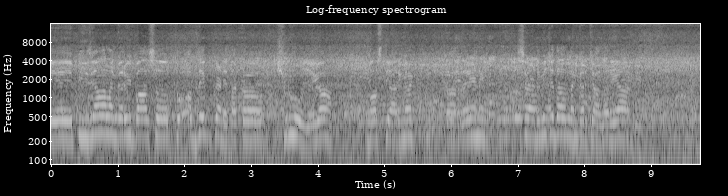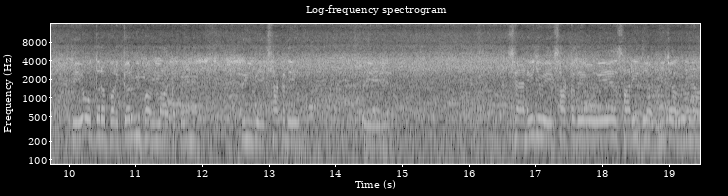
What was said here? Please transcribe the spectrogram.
ਤੇ ਪੀਜ਼ਿਆਂ ਦਾ ਲੰਗਰ ਵੀ ਬਸ ਥੋ- ਅੱਧੇ ਕੁ ਘੰਟੇ ਤੱਕ ਸ਼ੁਰੂ ਹੋ ਜਾਏਗਾ। ਬਸ ਤਿਆਰੀਆਂ ਕਰ ਰਹੇ ਨੇ। ਸੈਂਡਵਿਚ ਦਾ ਲੰਗਰ ਚੱਲ ਰਿਹਾ। ਤੇ ਉਧਰ 버ਗਰ ਵੀ ਬਣ ਲੱਗ ਪਏ ਨੇ। ਤੁਸੀਂ ਵੇਖ ਸਕਦੇ ਹੋ। ਤੇ ਸੈਂਡਵਿਚ ਵੇਖ ਸਕਦੇ ਹੋ। ਇਹ ਸਾਰੀ ਦਿਹਾੜੀ ਚੱਲਦੇ ਆ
